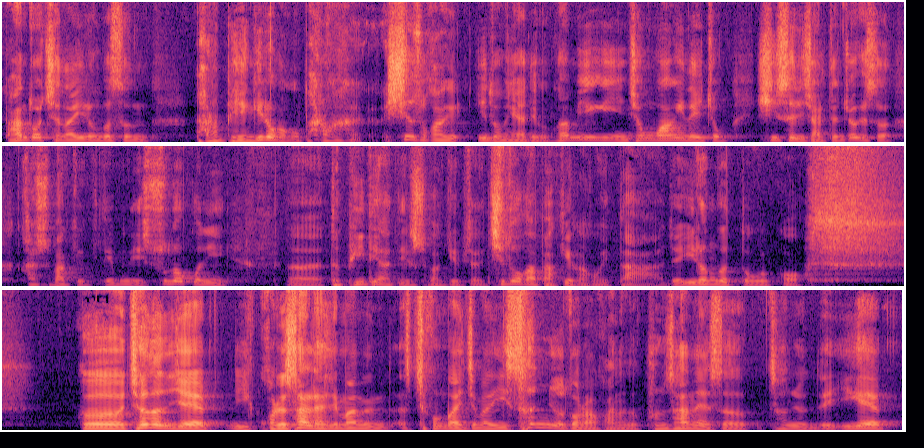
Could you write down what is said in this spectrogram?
반도체나 이런 것은 바로 비행기로 가고 바로 가- 신속하게 이동해야 되고 그럼 이게 인천공항이나 이쪽 시설이 잘 된 쪽에서 갈 수밖에 없기 때문에 이 수도권이 어, 더 비대화될 수밖에 없잖아요. 지도가 바뀌어 가고 있다. 이제 이런 것도 그렇고 그 저는 이제 이 고려사를 하지만은 조금 말했지만 이 선유도라고 하는 거 군산에서 선유인데 이게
